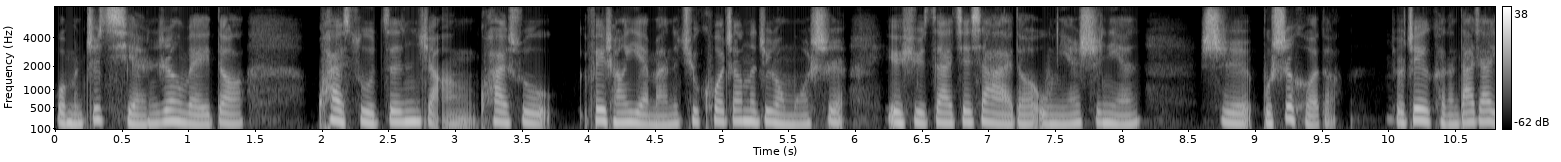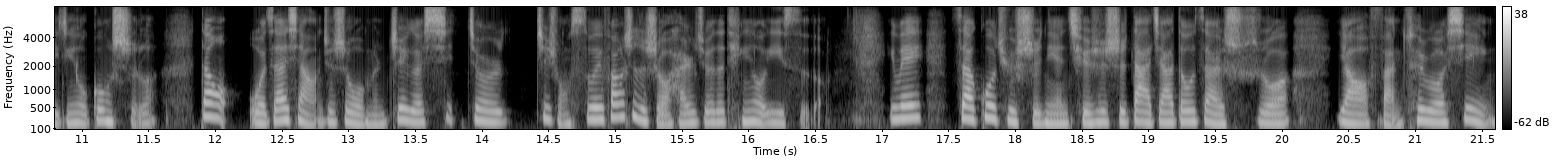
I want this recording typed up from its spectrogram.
我们之前认为的快速增长、快速非常野蛮的去扩张的这种模式，也许在接下来的五年、十年是不适合的。就这个可能大家已经有共识了，但我在想，就是我们这个系就是。这种思维方式的时候，还是觉得挺有意思的，因为在过去十年，其实是大家都在说要反脆弱性，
